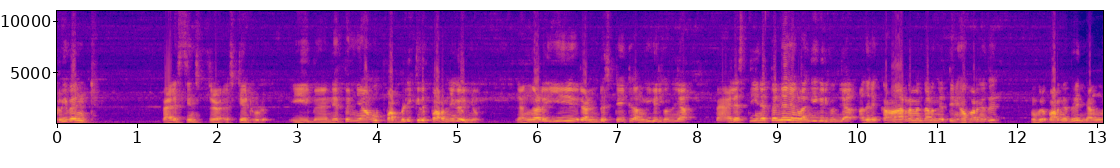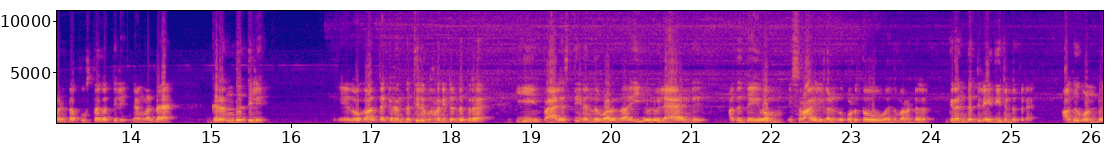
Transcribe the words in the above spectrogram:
prevent Palestine statehood ഈ നെത്തന്യാഹു പബ്ലിക്കിൽ പറഞ്ഞു കഴിഞ്ഞു. ഞങ്ങൾ ഈ രണ്ട് സ്റ്റേറ്റ് അംഗീകരിക്കുന്നില്ല. പാലസ്തീനെ തന്നെ ഞങ്ങൾ അംഗീകരിക്കുന്നില്ല. അതിന് കാരണം എന്താണെന്ന് എത്തിനോ പറഞ്ഞത്? മുമ്പ് പറഞ്ഞത് ഞങ്ങളുടെ പുസ്തകത്തിൽ ഞങ്ങളുടെ ഗ്രന്ഥത്തിൽ ഏതോ കാലത്തെ ഗ്രന്ഥത്തിൽ പറഞ്ഞിട്ടുണ്ട് ഇത്ര ഈ പാലസ്തീൻ എന്ന് പറയുന്ന ഈ ഒരു ലാൻഡ് അത് ദൈവം ഇസ്രായേലികൾക്ക് കൊടുത്തു എന്ന് പറഞ്ഞിട്ട് ഗ്രന്ഥത്തിൽ എഴുതിയിട്ടുണ്ട് ഇത്ര അതുകൊണ്ട്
